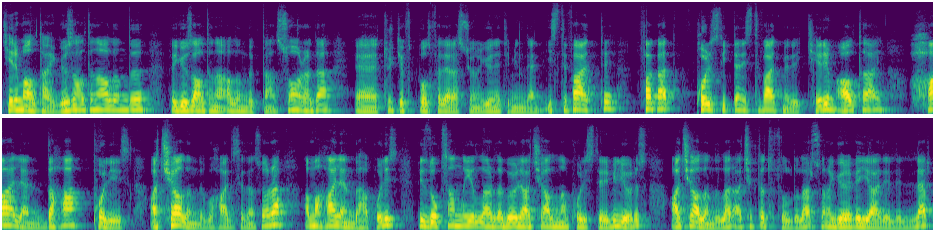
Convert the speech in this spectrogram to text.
Kerim Altay gözaltına alındı ve gözaltına alındıktan sonra da e, Türkiye Futbol Federasyonu yönetiminden istifa etti. Fakat polislikten istifa etmedi. Kerim Altay halen daha polis. Açığa alındı bu hadiseden sonra ama halen daha polis. Biz 90'lı yıllarda böyle açığa alınan polisleri biliyoruz. Açığa alındılar, açıkta tutuldular. Sonra göreve iade edildiler.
